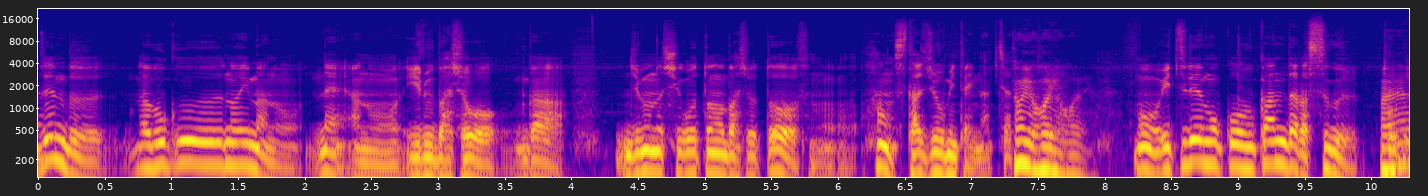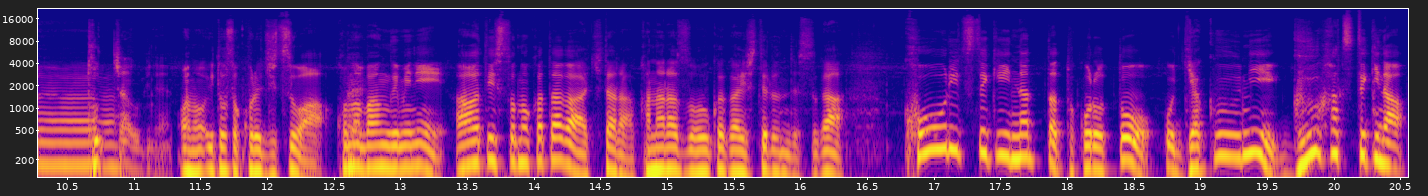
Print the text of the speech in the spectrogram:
全部僕の今のねあのいる場所が自分の仕事の場所とその半スタジオみたいになっちゃって、はいはいはい。もういつでもこう浮かんだらすぐ撮るへー。撮っちゃうみたいな。あの伊藤さんこれ実はこの番組にアーティストの方が来たら必ずお伺いしてるんですが効率的になったところと逆に偶発的な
